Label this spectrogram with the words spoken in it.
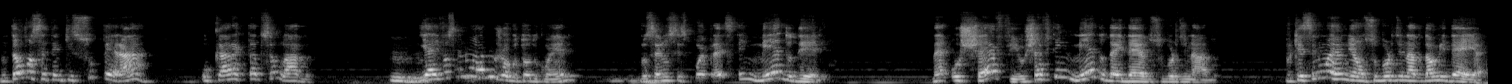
Então você tem que superar o cara que está do seu lado. Uhum. E aí você não abre o jogo todo com ele, você não se expõe para ele, você tem medo dele. Né? O chefe, o chefe tem medo da ideia do subordinado. Porque se numa reunião o subordinado dá uma ideia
